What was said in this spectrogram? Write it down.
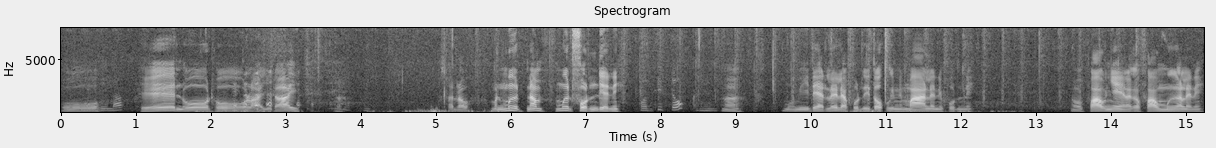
โอ้เห็นบ่เห็นโอ้โทไหลได้ซะแล้วมันมืดน้ำมืดฝนเดี๋ยวนี้ฝนที่ตกอ่าบ่มีแดดเลยแหละฝนที่ตกอยู่นี่มาเลยนี่ฝนนี่ โอ้ฟ้าวแหง่แล้วก็ฟ้าวเมื่อเลยนี่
